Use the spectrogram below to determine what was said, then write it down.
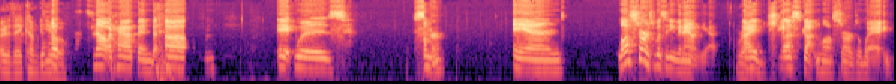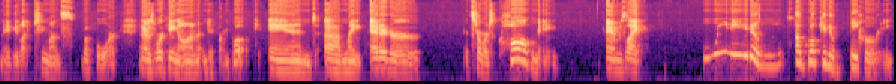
Or did they come to No. you? Not what happened. Um, it was summer, and Lost Stars wasn't even out yet. I had just gotten Lost Stars away, maybe like two months before, and I was working on a different book. And uh, my editor at Star Wars called me and was like, "We need a, a book in a big hurry.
